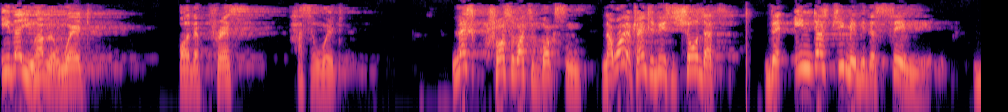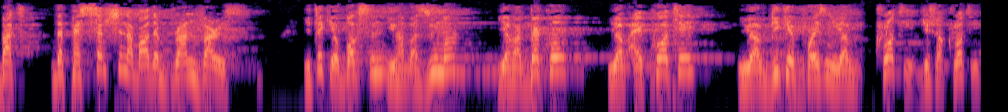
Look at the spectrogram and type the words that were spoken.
Either you have a word or the press has a word. Let's cross over to boxing. Now what we're trying to do is show that the industry may be the same, but the perception about the brand varies. You take your boxing, you have Azumah, you have Agbeko, you have Ike Quartey, you have DK Poison, you have Clottey, Joshua Clottey.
